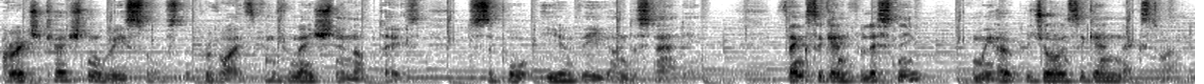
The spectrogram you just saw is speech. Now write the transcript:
our educational resource that provides information and updates to support EMV understanding. Thanks again for listening, and we hope you join us again next time.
